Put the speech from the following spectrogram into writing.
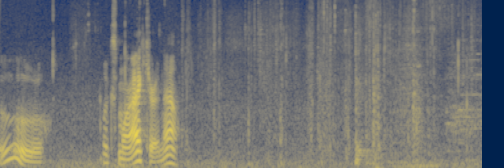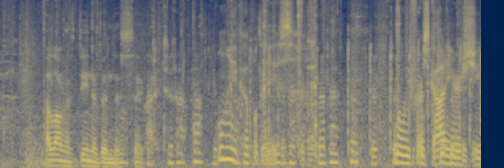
Ooh. Looks more accurate now. How long has Dina been this sick? Only a couple days. When we first got here, she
